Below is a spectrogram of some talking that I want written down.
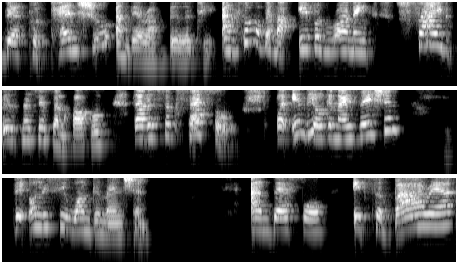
their potential and their ability. And some of them are even running side businesses and hustles that are successful. But in the organization, they only see one dimension. And therefore, it's a barrier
